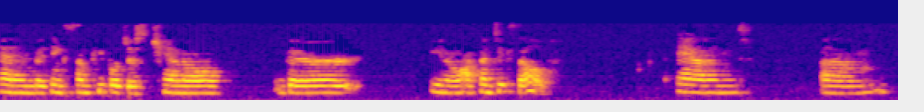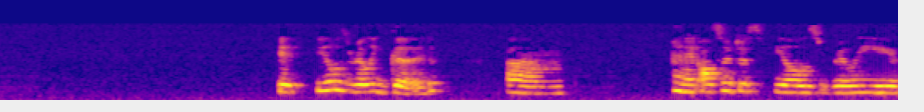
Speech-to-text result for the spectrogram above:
and I think some people just channel their, you know, authentic self, and um, it feels really good um, and it also just feels really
